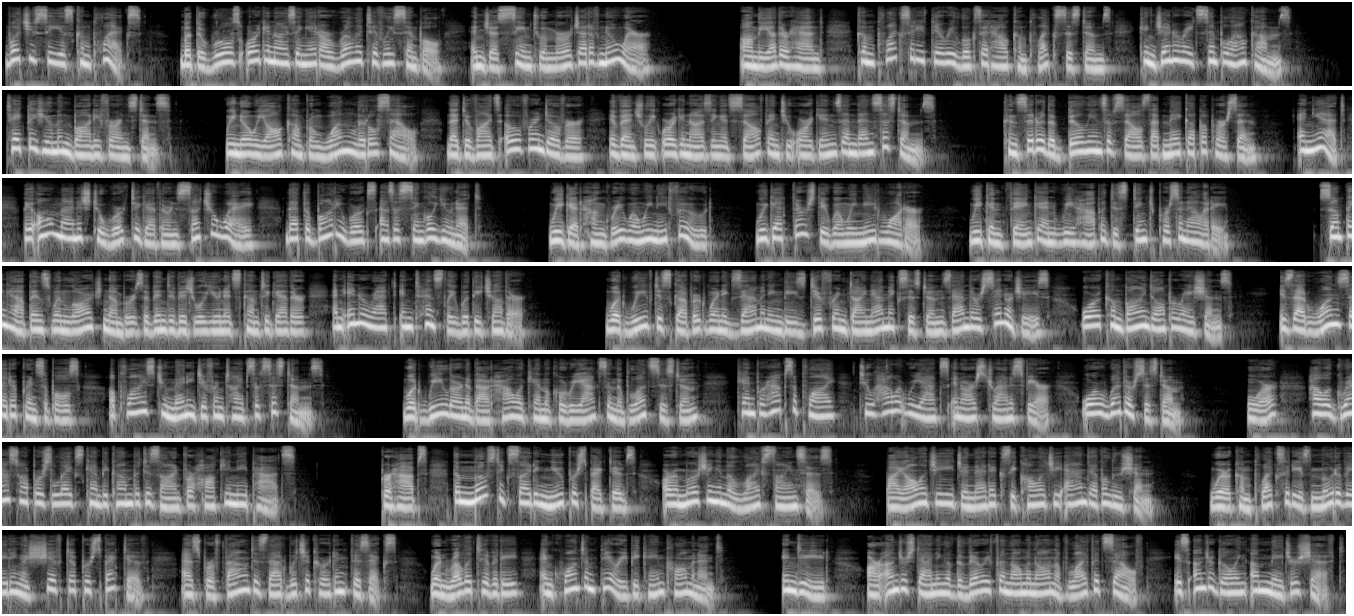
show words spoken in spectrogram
what you see is complex, but the rules organizing it are relatively simple and just seem to emerge out of nowhere. On the other hand, complexity theory looks at how complex systems can generate simple outcomes. Take the human body, for instance. We know we all come from one little cell that divides over and over, eventually organizing itself into organs and then systems. Consider the billions of cells that make up a person, and yet they all manage to work together in such a way that the body works as a single unit. We get hungry when we need food. We get thirsty when we need water. We can think and we have a distinct personality. Something happens when large numbers of individual units come together and interact intensely with each other. What we've discovered when examining these different dynamic systems and their synergies or combined operations is that one set of principles applies to many different types of systems. What we learn about how a chemical reacts in the blood system can perhaps apply to how it reacts in our stratosphere or weather system, or how a grasshopper's legs can become the design for hockey knee pads. Perhaps the most exciting new perspectives are emerging in the life sciences biology, genetics, ecology, and evolution, where complexity is motivating a shift of perspective as profound as that which occurred in physics when relativity and quantum theory became prominent. Indeed, our understanding of the very phenomenon of life itself is undergoing a major shift.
